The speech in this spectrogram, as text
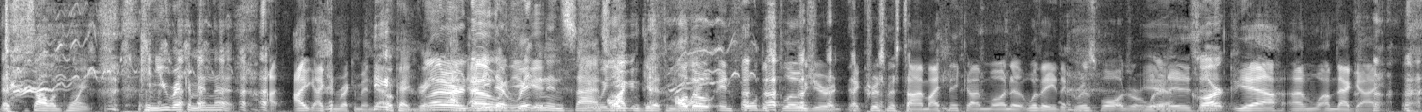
that's a solid point. Can you recommend that? I, I, I can recommend that. Okay, great. I, I need that written get- and signed so you I can get it to my Although, wife. in full disclosure, at, at Christmas time, I think I'm on a, what are they, the Griswolds or what it Yeah. is. Clark? Uh, yeah, I'm, I'm that guy.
